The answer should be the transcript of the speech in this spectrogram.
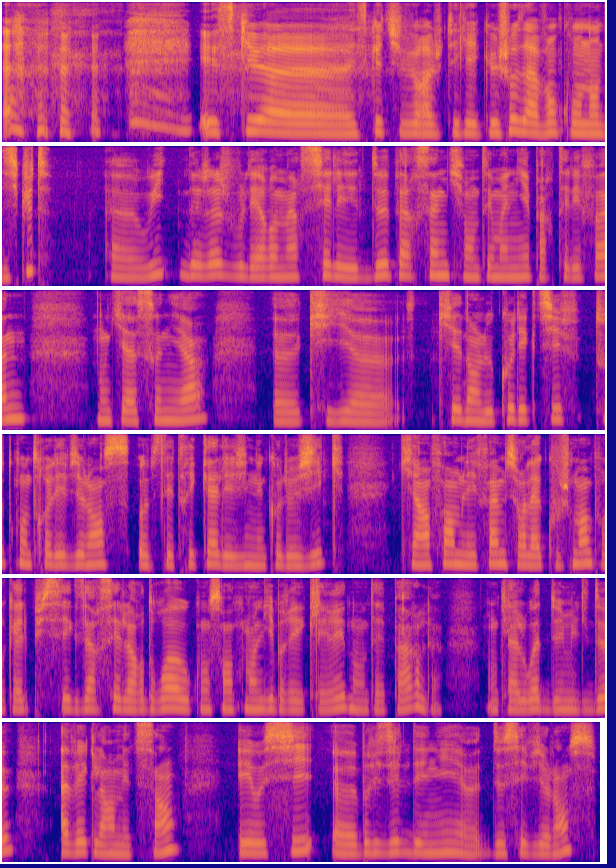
est-ce que, est que tu veux rajouter quelque chose avant qu'on en discute? Oui, déjà, je voulais remercier les deux personnes qui ont témoigné par téléphone. Donc, il y a Sonia. qui, qui est dans le collectif Toutes contre les violences obstétricales et gynécologiques, qui informe les femmes sur l'accouchement pour qu'elles puissent exercer leur droit au consentement libre et éclairé dont elle parle, donc la loi de 2002, avec leur médecin, et aussi euh, briser le déni euh, de ces violences.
